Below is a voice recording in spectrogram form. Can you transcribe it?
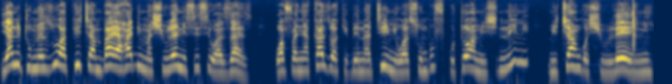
Yani tumezua picha mbaya hadi mashuleni sisi wazazi. Wafanyakazi wa kibenatini wasumbufu kutoa mish, nini michango shuleni.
